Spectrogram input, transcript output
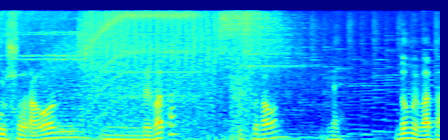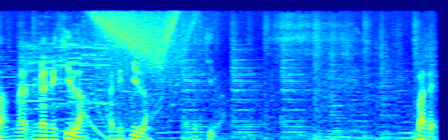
Pulso dragón. ¿Me mata? ¿Pulso dragón? Me mata, me, aniquila, me aniquila, me aniquila. Vale,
